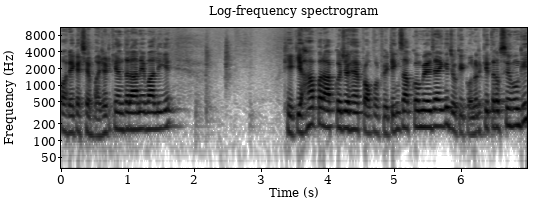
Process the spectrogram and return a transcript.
और एक अच्छे बजट के अंदर आने वाली है। ठीक, यहाँ पर आपको जो है प्रॉपर फिटिंग्स आपको मिल जाएँगी, जो कि कॉलर की तरफ़ से होंगी।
